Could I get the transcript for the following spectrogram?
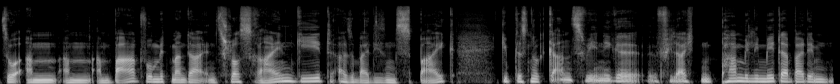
so am, am, am Bart, womit man da ins Schloss reingeht, also bei diesem Spike, gibt es nur ganz wenige, vielleicht ein paar Millimeter bei dem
